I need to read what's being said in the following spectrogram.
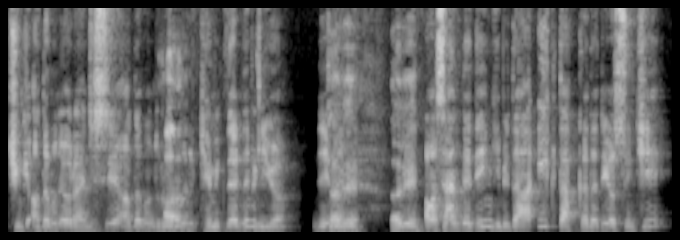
Çünkü adamın öğrencisi adamın ruhunu, Abi. kemiklerini biliyor. Değil tabii, mi? Tabii. Ama sen dediğin gibi daha ilk dakikada diyorsun ki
